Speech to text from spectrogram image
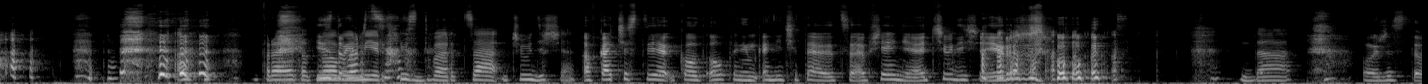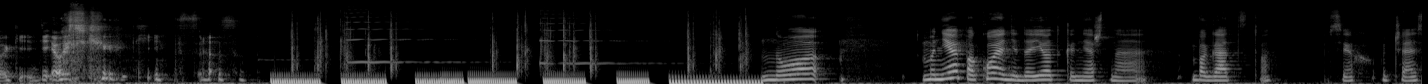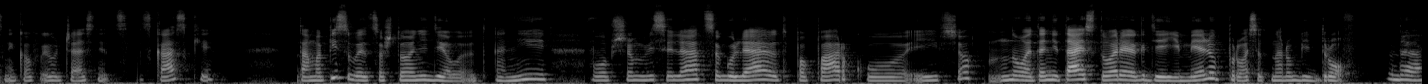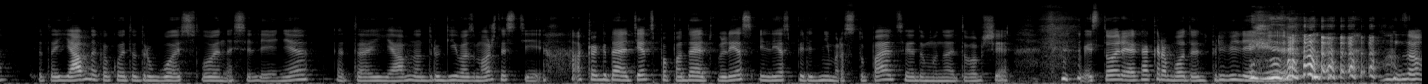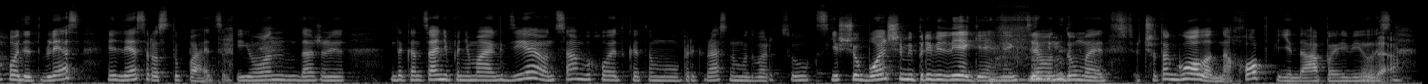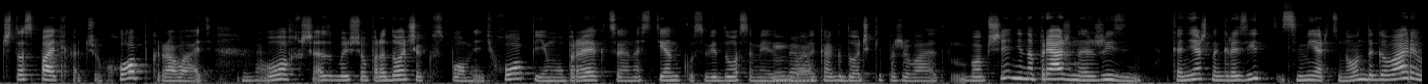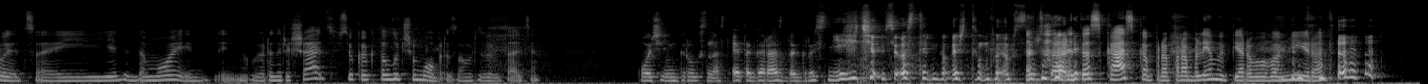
Про этот Из новый дворца. мир из дворца чудища. А в качестве cold opening они читают сообщения от чудища и ржут. Да. Ой, жестокие девочки какие-то сразу. Но мне покоя не дает, конечно, богатство всех участников и участниц сказки. Там описывается, что они делают. Они, в общем, веселятся, гуляют по парку и все. Но это не та история, где Емелю просят нарубить дров. Да. Это явно какой-то другой слой населения. Это явно другие возможности. А когда отец попадает в лес, и лес перед ним расступается, я думаю, ну это вообще история, как работают привилегии. Он заходит в лес, и лес расступается. И он даже до конца не понимая где, он сам выходит к этому прекрасному дворцу с еще большими привилегиями, где он думает, что-то голодно, хоп, еда появилась, Да. что спать хочу, хоп, кровать, да. ох, сейчас бы еще про дочек вспомнить, хоп, ему проекция на стенку с видосами, Да. э, как дочки поживают. Вообще не напряженная жизнь. Конечно, грозит смерть, но он договаривается и едет домой, и, и, ну, разрешается все как-то лучшим образом в результате. Очень грустно. Это гораздо грустнее, чем все остальное, что мы Это, обсуждали. это сказка про проблемы первого мира.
